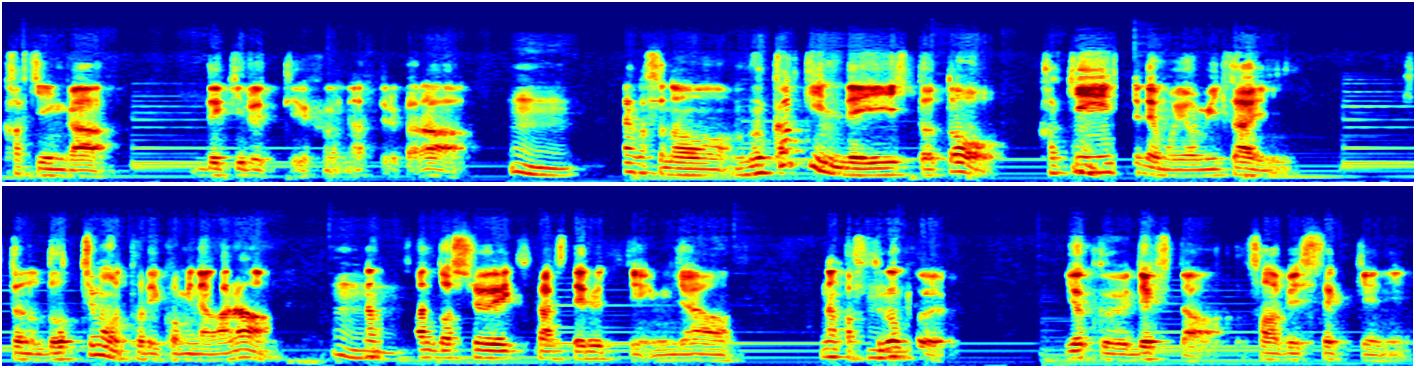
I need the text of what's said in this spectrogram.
課金ができるっていう風になってるから、うん。なんかその、無課金でいい人と、課金してでも読みたい人のどっちも取り込みながら、うん。なんかちゃんと収益化してるっていう意味じゃ、なんかすごくよくできたサービス設計に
